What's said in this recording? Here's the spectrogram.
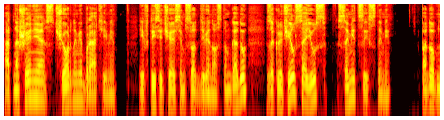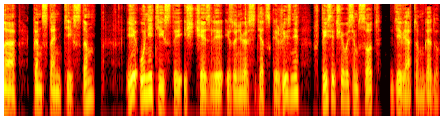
отношения с черными братьями и в 1790 году заключил союз с амицистами. Подобно константистам, и унитисты исчезли из университетской жизни в 1809 году.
